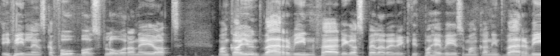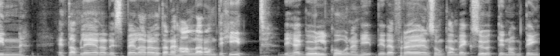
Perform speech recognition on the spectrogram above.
i finländska fotbollsfloran är ju att man kan ju inte värva in färdiga spelare riktigt på det viset. Man kan inte värva in etablerade spelare utan det handlar om till hit de här guldkornen, hit de där fröen som kan växa ut till någonting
